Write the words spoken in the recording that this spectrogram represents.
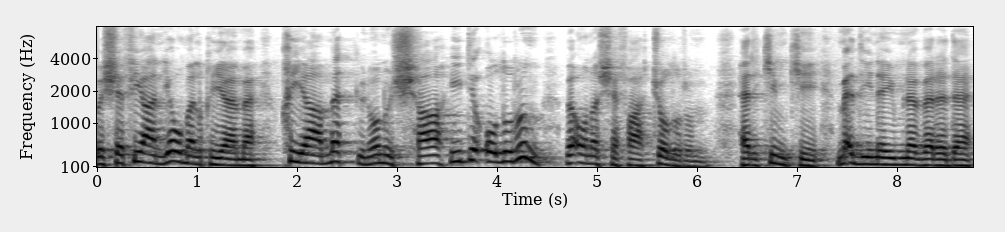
ve şefian yevmel kıyame. Kıyamet günü onun şahidi olurum ve ona şefaatçi olurum. Her kim ki Medine-i Münevvere'de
